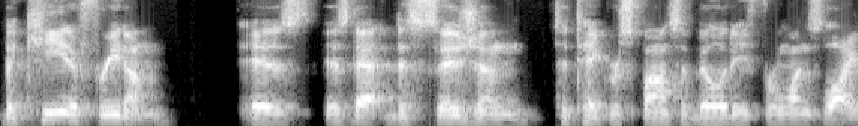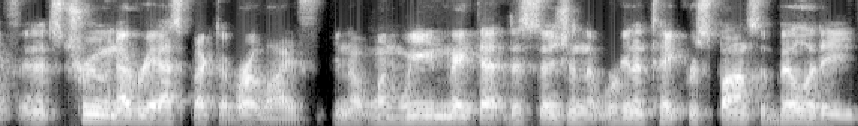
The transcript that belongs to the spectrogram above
the key to freedom is is that decision to take responsibility for one's life and it's true in every aspect of our life you know when we make that decision that we're going to take responsibility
